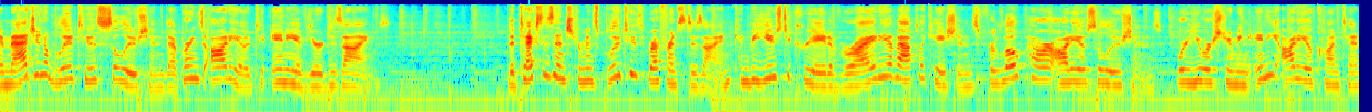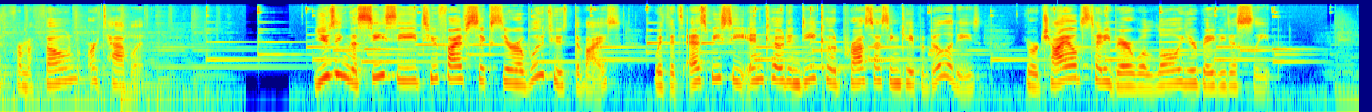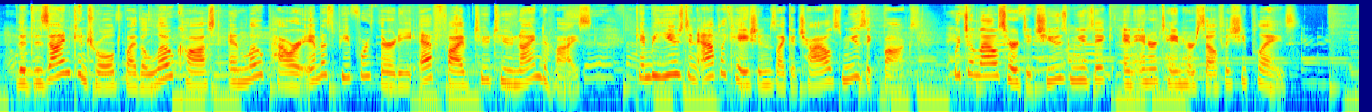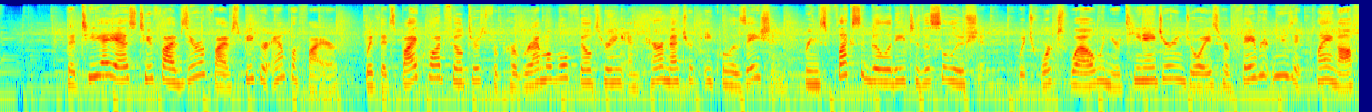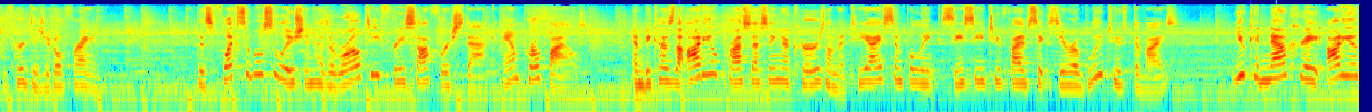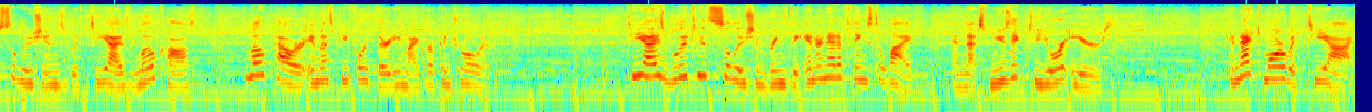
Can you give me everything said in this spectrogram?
Imagine a Bluetooth solution that brings audio to any of your designs. The Texas Instruments Bluetooth reference design can be used to create a variety of applications for low power audio solutions where you are streaming any audio content from a phone or tablet. Using the CC2560 Bluetooth device, with its SBC encode and decode processing capabilities, your child's teddy bear will lull your baby to sleep. The design controlled by the low-cost and low-power MSP430 F5229 device can be used in applications like a child's music box, which allows her to choose music and entertain herself as she plays. The TAS2505 speaker amplifier, with its biquad filters for programmable filtering and parametric equalization, brings flexibility to the solution, which works well when your teenager enjoys her favorite music playing off of her digital frame. This flexible solution has a royalty-free software stack and profiles, and because the audio processing occurs on the TI SimpleLink CC2560 Bluetooth device, you can now create audio solutions with TI's low-cost, low-power MSP430 microcontroller. TI's Bluetooth solution brings the Internet of Things to life, and that's music to your ears. Connect more with TI.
